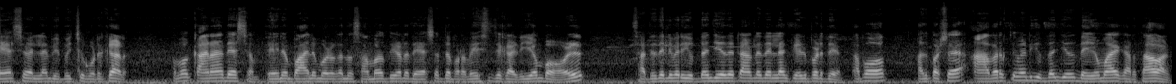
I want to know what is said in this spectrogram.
ദേശമെല്ലാം വിഭജിച്ചു കൊടുക്കുകയാണ്. അപ്പോൾ കാനാദേശം തേനും പാലും ഒഴുകുന്ന സമൃദ്ധിയുടെ ദേശത്ത് പ്രവേശിച്ച് കഴിയുമ്പോൾ സത്യത്തിൽ ഇവർ യുദ്ധം ചെയ്തിട്ടാണ് ഇതെല്ലാം കീഴ്പ്പെടുത്തിയത്. അപ്പോൾ അത് പക്ഷേ അവർക്ക് വേണ്ടി യുദ്ധം ചെയ്ത് ദൈവമായ കർത്താവാണ്.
